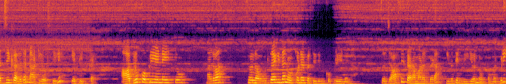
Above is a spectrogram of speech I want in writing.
ಅಜ್ಜಿ ಕಾಲದ ನಾಟಿ ಔಷಧಿಲಿ ಎತ್ತಿದ ಕೈ. ಆಗಲೂ ಕೊಬ್ಬರಿ ಎಣ್ಣೆ ಇತ್ತು, ಅಲ್ವಾ? ಸೊ ನಾವು ಹುಡ್ದಾಗಿಂದ ನೋಡ್ಕೊಂಡೇ ಬರ್ತಿದ್ದೀವಿ ಕೊಬ್ಬರಿ ಎಣ್ಣೆನ. ಸೊ ಜಾಸ್ತಿ ತಡ ಮಾಡೋದು ಬೇಡ. ಇವತ್ತಿನ ವೀಡಿಯೋ ನೋಡ್ಕೊಂಬಂದ್ಬಿಡಿ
